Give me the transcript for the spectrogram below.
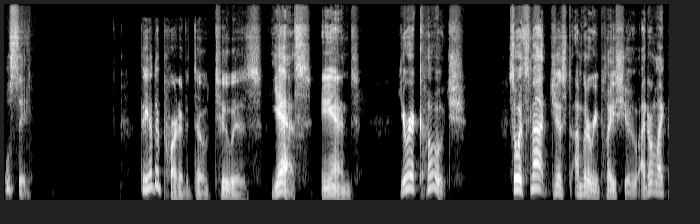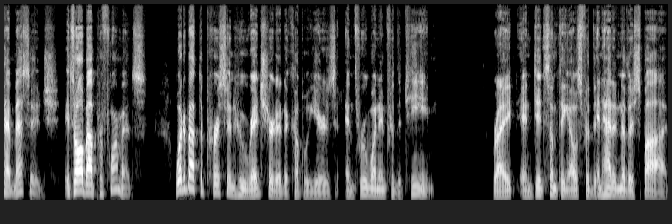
We'll see. The other part of it, though, too, is yes, and you're a coach. So it's not just, I'm going to replace you. I don't like that message. It's all about performance. What about the person who redshirted a couple years and threw one in for the team, right? And did something else for the and had another spot?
